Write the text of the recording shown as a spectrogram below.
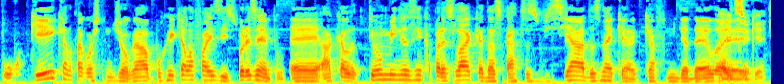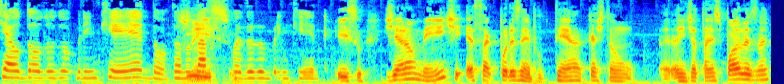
por que, que ela tá gostando de jogar, por que, que ela faz isso. Por exemplo, é, aquela, tem uma meninazinha que aparece lá, que é das cartas viciadas, né? Que, é, que a família dela É é. isso aqui. Que é o dono do brinquedo, dono da coisa do brinquedo. Isso. Geralmente, essa, por exemplo, tem a questão. A gente já tá em spoilers, né?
